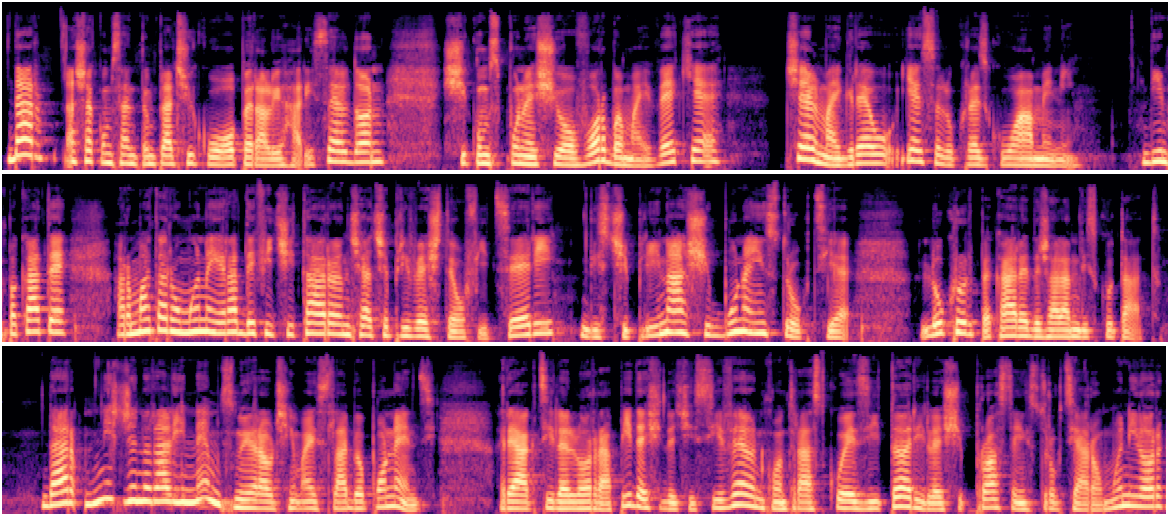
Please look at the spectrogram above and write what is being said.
Dar, așa cum s-a întâmplat și cu opera lui Harry Seldon și cum spune și o vorbă mai veche, cel mai greu e să lucrezi cu oamenii. Din păcate, armata română era deficitară în ceea ce privește ofițerii, disciplina și bună instrucție, lucruri pe care deja le-am discutat. Dar nici generalii nemți nu erau cei mai slabi oponenți. Reacțiile lor rapide și decisive, în contrast cu ezitările și proastă instrucția românilor,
